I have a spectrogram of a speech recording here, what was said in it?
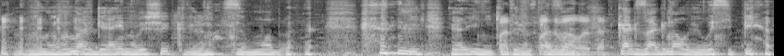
Вновь героиновый шик вернулся в моду. И Никита рассказал, как загнал велосипед.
